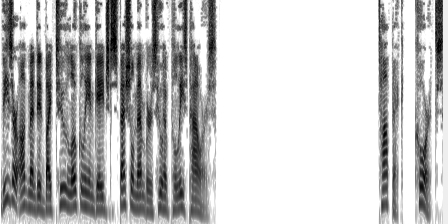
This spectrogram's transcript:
These are augmented by two locally engaged special members who have police powers. Courts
